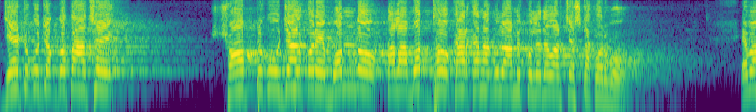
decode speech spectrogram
যেটুকু যোগ্যতা আছে, সবটুকু উজাড় করে বন্ধ তালাবদ্ধ কারখানাগুলো আমি খুলে দেওয়ার চেষ্টা করব। এবং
